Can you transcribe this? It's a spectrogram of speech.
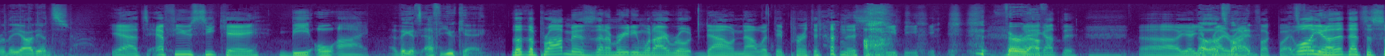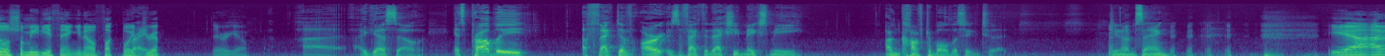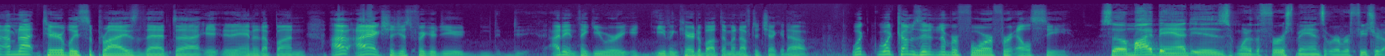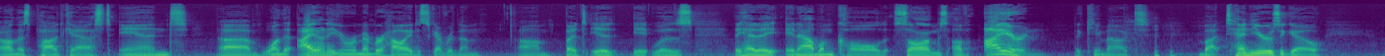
For the audience? Yeah, it's F U C K B O I. I think it's F U K. The, the problem is that I'm reading what I wrote down, not what they printed on this oh, CD. Fair enough. I got the. Oh yeah, you're No, probably right. fine. Fuck boy. That's Well, fine. you know that, that's a social media thing. You know, fuck boy Right. drip. There we go. Uh, I guess so. It's probably effective art is the fact that it actually makes me uncomfortable listening to it. Do you know what I'm saying? Yeah, I, I'm not terribly surprised that uh, it, it ended up on. I, I actually just figured you. I didn't think you were even cared about them enough to check it out. What what comes in at number four for LC? So my band is one of the first bands that were ever featured on this podcast, and um, one that I don't even remember how I discovered them. Um, but it it was they had a, an album called Songs of Iron that came out about ten years ago,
